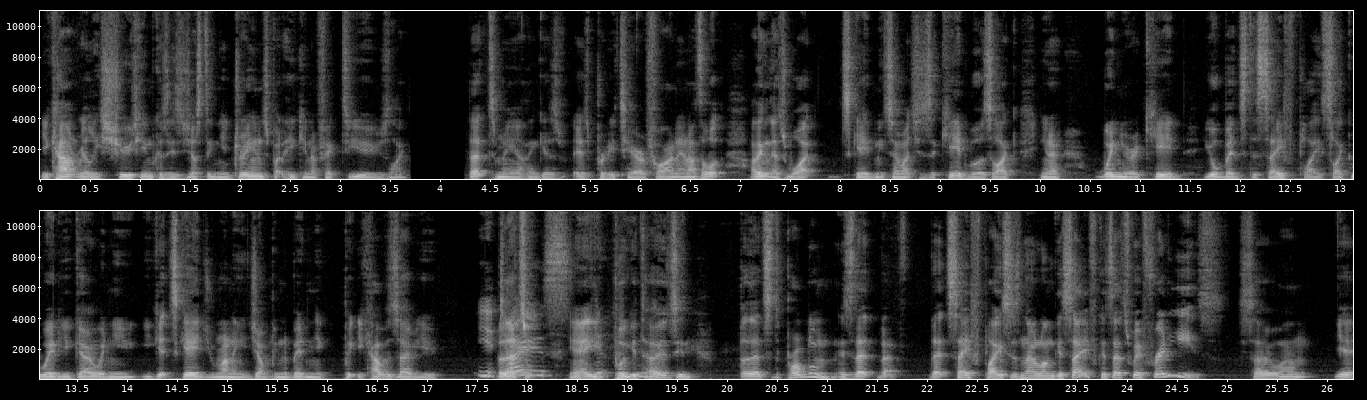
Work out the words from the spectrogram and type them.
You can't really shoot him because he's just in your dreams, but he can affect you. He's like that to me. I think is is pretty terrifying. And I thought I think that's what scared me so much as a kid was like you know when you're a kid your bed's the safe place like where do you go when you you get scared you run and you jump into bed and you put your covers over you Your but that's toes. yeah, you put your toes in. But that's the problem is that that that safe place is no longer safe because that's where Freddy is. So um, yeah,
